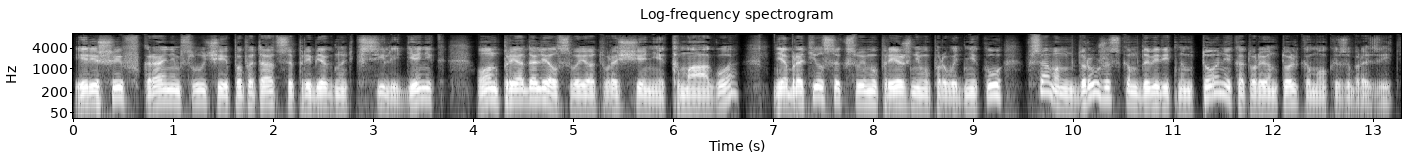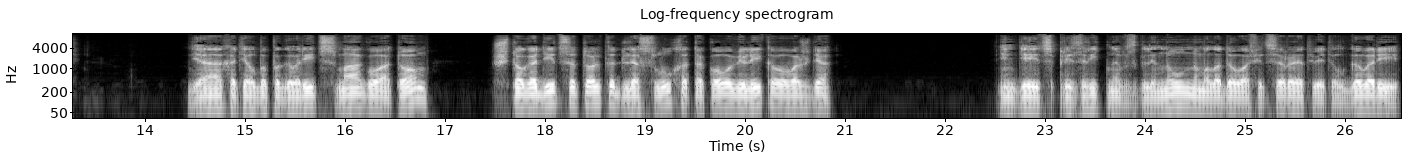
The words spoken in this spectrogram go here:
и решив в крайнем случае попытаться прибегнуть к силе денег, он преодолел свое отвращение к Магуа и обратился к своему прежнему проводнику в самом дружеском доверительном тоне, который он только мог изобразить. Я хотел бы поговорить с магу о том, что годится только для слуха такого великого вождя. Индеец презрительно взглянул на молодого офицера и ответил, — Говори,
